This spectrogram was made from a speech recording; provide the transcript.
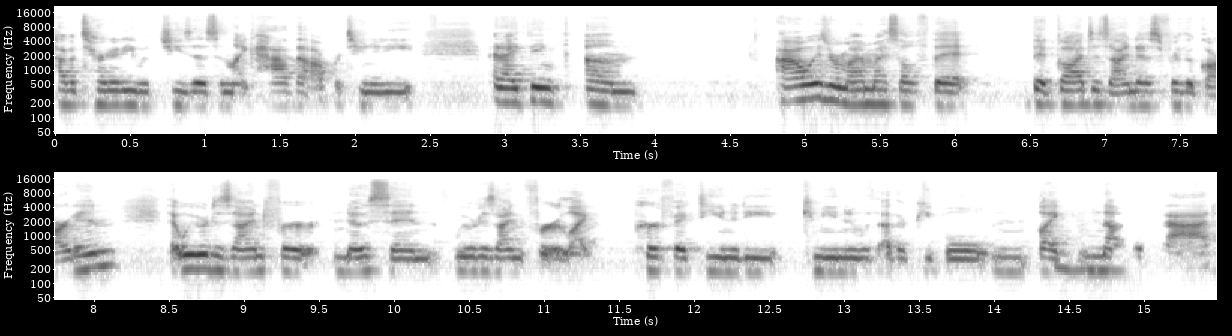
have eternity with Jesus and like have that opportunity. And I think um, I always remind myself that that God designed us for the garden, that we were designed for no sin. We were designed for like perfect unity, communion with other people, like mm-hmm. nothing bad.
